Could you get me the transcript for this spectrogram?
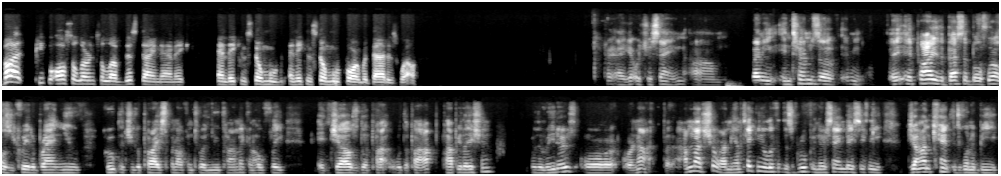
but people also learn to love this dynamic and they can still move and they can still move forward with that as well. I get what you're saying um, i mean in terms of i mean it, it, probably the best of both worlds. You create a brand new group that you could probably spin off into a new comic and hopefully it gels with the pop, with the pop population with the readers or or not. But i'm not sure. I mean i'm taking a look at this group and they're saying basically Jon Kent is going to be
